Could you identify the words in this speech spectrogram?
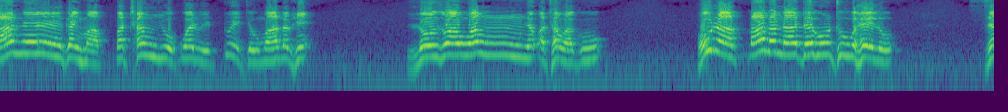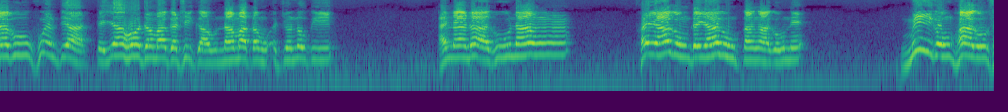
အာနေခိုက်မှာပဋ္ဌာန်းရုပ်ကွဲတွေတွေ့ကြုံပါသဖြင့်လွန်စွာဝမ်းမြောက်အထောက်အကူဗုဒ္ဓသာသနာတကွန်ထူဟဲ့လို့ဇဘူဖွင့်ပြတရားဟောဓမ္မဂတိကာဟုနာမတမှုအကျွန်ုပ်သည်အနန္တဂုဏံဖယားကုံတရားကုံတန်ခါကုံနှင့်မိကုံဖကုံဆ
